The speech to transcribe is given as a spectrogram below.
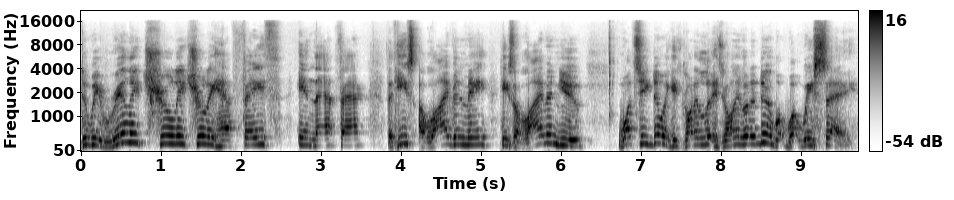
Do we really, truly, truly have faith in that fact that He's alive in me, He's alive in you? What's He doing? He's going to. He's only going to do what, what we say.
